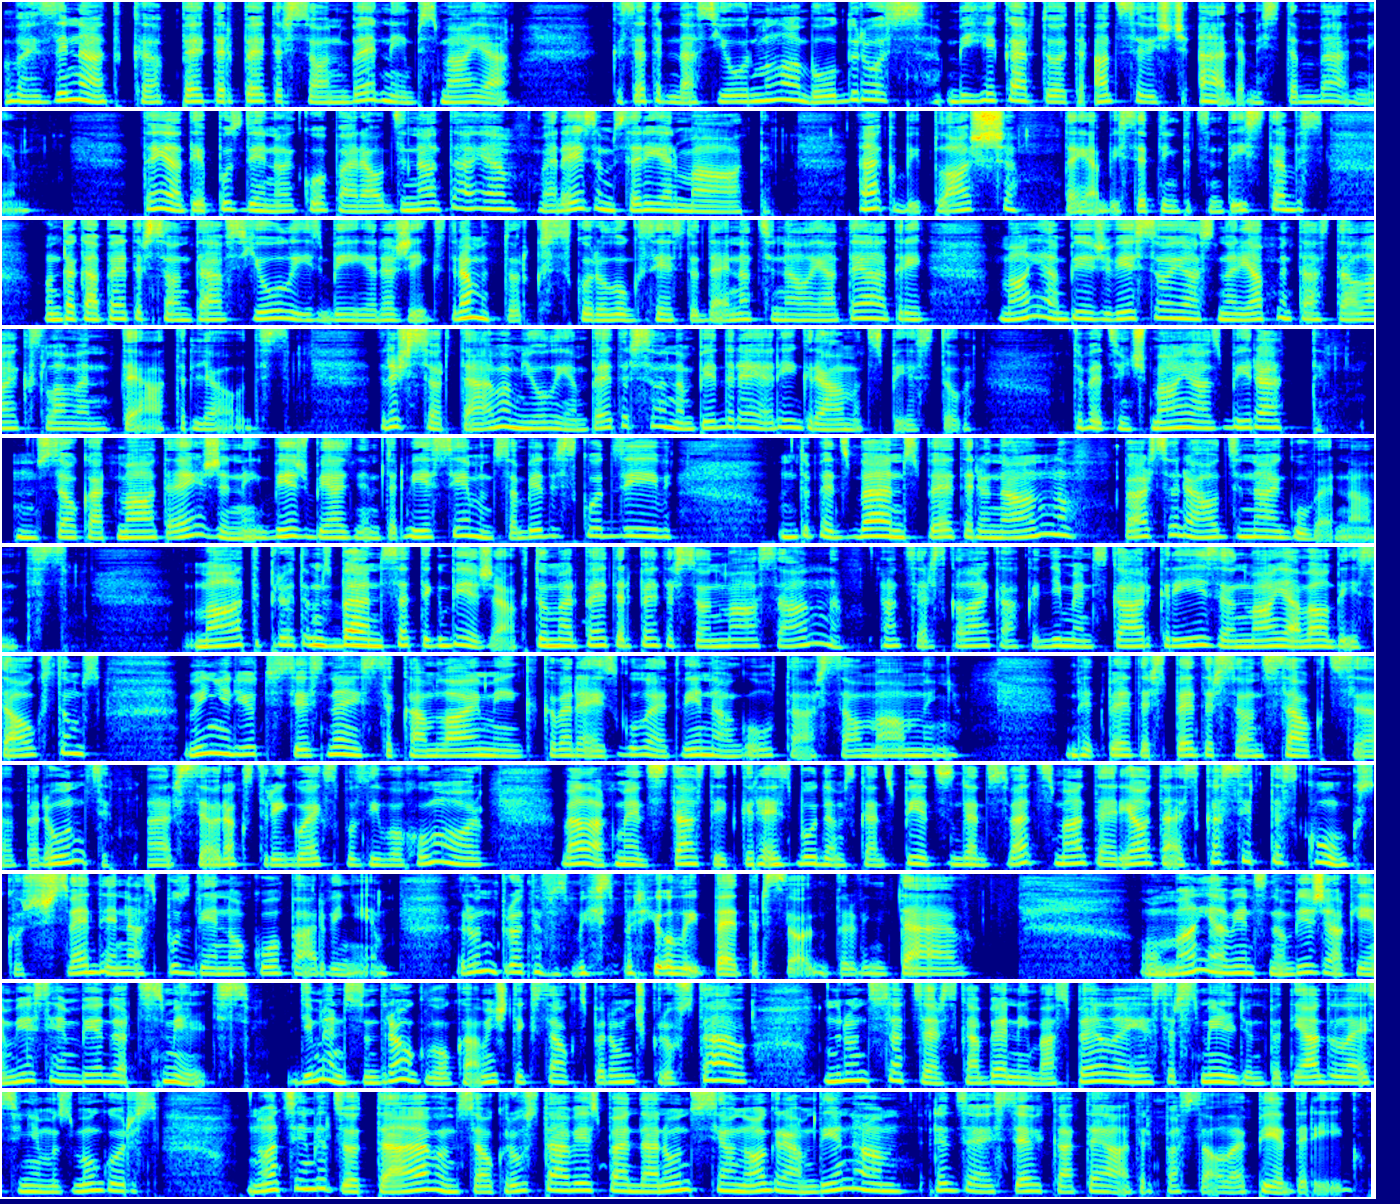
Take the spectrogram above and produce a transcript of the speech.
Vai zināt, ka Pētera Petersona bērnības mājā, kas atradās jūrmalā, Bulduros, bija iekārtota atsevišķa ēdamistaba bērniem? Tajā tie pusdienoja kopā ar audzinātājām, vai reizēm arī ar māti. Ēka bija plaša, tajā bija 17 istabas, Un tā kā Petersona tēvs Jūlijs bija ražīgs dramaturgs, kuru lūgas iestudēja Nacionālajā teātrī, mājā bieži viesojās un arī apmetās tā laika slavena teātra ļaudis. Režisora tēvam Jūlijam Petersonam piederēja arī grāmatas piestuve, tāpēc viņš mājās bija reti. Un, savukārt māte Eiženija bieži bija aizņemta ar viesiem un sabiedrisko dzīvi, un tāpēc bērnus Pēteru un Annu pārsvarā audzināja guvernantes. Māte, protams, bērnu satika biežāk, tomēr Pētera Petersona māsa Anna atceras, ka laikā, kad ģimenes kāra krīze un mājā valdījis augstums, viņa ir jutusies neizsakām laimīga, ka varēs gulēt vienā gultā ar savu māmiņu bet Pēters Petersons, saukts par unci, ar sev raksturīgo eksplozīvo humoru, vēlāk mēdz stāstīt, ka reiz būdams kādus piecus gadus vecs, mātei ir jautājis, kas ir tas kungs, kurš svētdienās pusdieno kopā ar viņiem. Runa, protams, bija par Juliju Petersonu, par viņu tēvu. Un mājā viens no biežākajiem viesiem bija Edvards Smilģis ģimenes un draugu lokā viņš tika saukts par unču krustāvu, un runas atceras, kā bērnībā spēlējies ar smilģi un pat jādalējas viņam uz muguras. No acīm redzot tēvu un savu krustāvu iespējā runas jau no agrām dienām redzēja sevi kā teātra pasaulē piederīgu.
